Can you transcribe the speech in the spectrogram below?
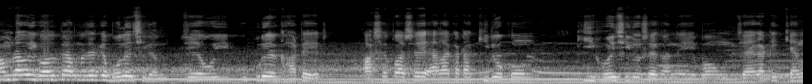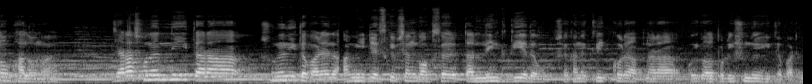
আমরা ওই গল্পে আপনাদেরকে বলেছিলাম যে ওই পুকুরের ঘাটের আশেপাশে এলাকাটা কীরকম, কি হয়েছিল সেখানে এবং জায়গাটি কেন ভালো নয়। যারা শোনেননি তারা শুনে নিতে পারেন, আমি ডেসক্রিপশন বক্সে তার লিঙ্ক দিয়ে দেবো, সেখানে ক্লিক করে আপনারা ওই গল্পটি শুনে নিতে পারেন।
